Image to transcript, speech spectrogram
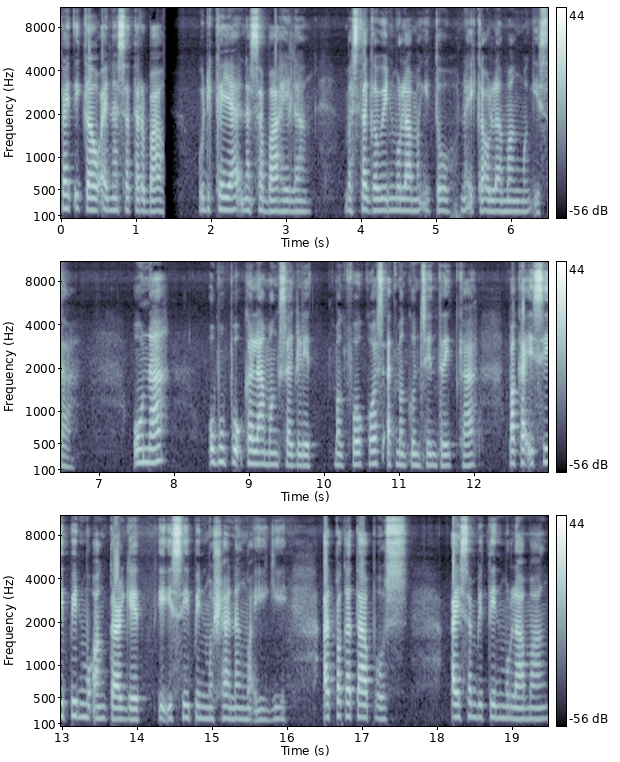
kahit ikaw ay nasa trabaho o di kaya nasa bahay lang. Basta gawin mo lamang ito na ikaw lamang mag-isa. Una, umupo ka lamang saglit, mag-focus at mag-concentrate ka. Pakaisipin mo ang target, iisipin mo siya ng maigi. At pagkatapos, ay sambitin mo lamang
